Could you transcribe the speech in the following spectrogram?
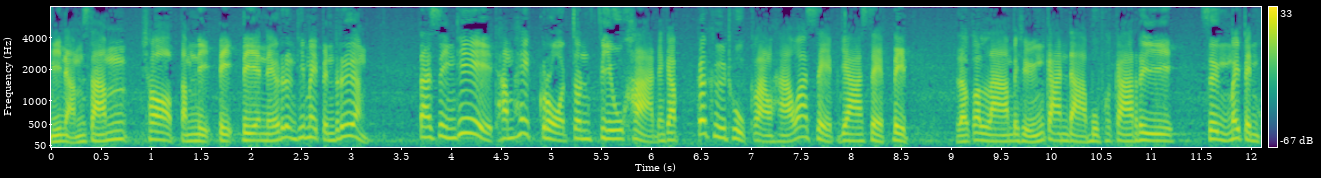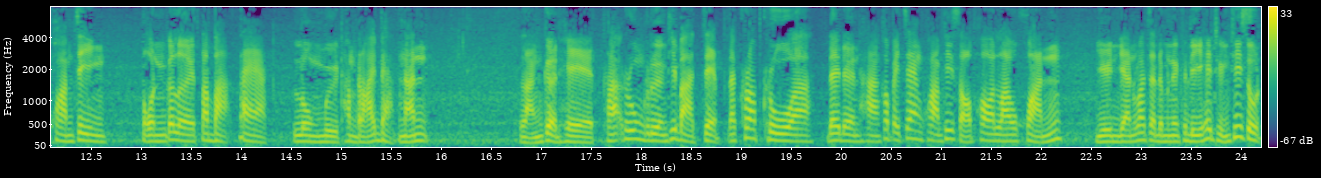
มีหนำซ้ำชอบตำหนิติเตียนในเรื่องที่ไม่เป็นเรื่อง แต่สิ่งที่ทำให้โกรธจนฟิลขาดนะครับก็คือถูกกล่าวหาว่าเสพยาเสพติด แล้วก็ลามไปถึงการด่าบุพการี ซึ่งไม่เป็นความจริง ตนก็เลยตะบะแตกลงมือทำร้ายแบบนั้น หลังเกิดเหตุพระรุ่งเรืองที่บาดเจ็บและครอบครัว ได้เดินทางเข้าไปแจ้งความที่สพเลาขวัญ ยืนยันว่าจะดำเนินคดีให้ถึงที่สุด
